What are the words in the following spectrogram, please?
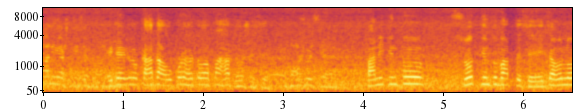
পানি আসতেছে। এটা এগুলো কাদা উপরে হয়তো পাহাড় ধসেছে। ধস হয়েছে হ্যাঁ। পানি কিন্তু স্রোত কিন্তু বাড়তেছে। এটা হলো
